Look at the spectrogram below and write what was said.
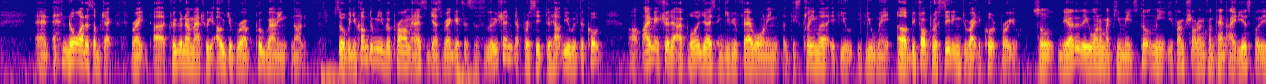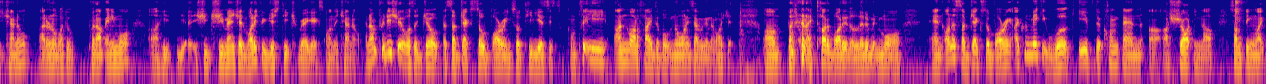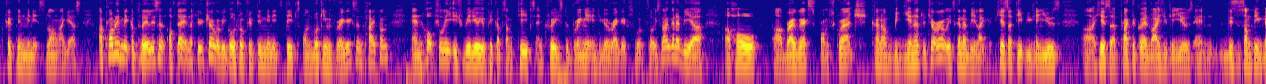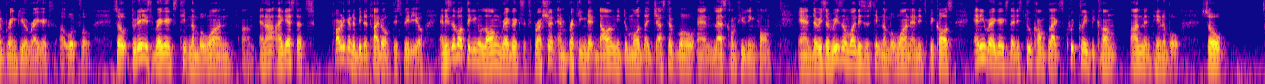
and, and no other subject, right? Uh, trigonometry, algebra, programming, none. So when you come to me with a problem and I suggest regex as a solution that proceed to help you with the code, um, I make sure that I apologize and give you fair warning, a disclaimer if you if you may, uh, before proceeding to write the code for you. So the other day, one of my teammates told me if I'm short on content ideas for this channel, I don't know what to put up anymore. Uh, he she, she mentioned, what if you just teach regex on the channel? And I'm pretty sure it was a joke. A subject so boring, so tedious, it's completely unmonetizable. No one is ever gonna watch it. Um, but then I thought about it a little bit more and on a subject so boring, I could make it work if the content uh, are short enough, something like 15 minutes long, I guess. I'll probably make a playlist of that in the future where we go through 15 minutes tips on working with regex and Python, and hopefully each video you pick up some tips and tricks to bring it into your regex workflow. It's not gonna be a, a whole uh, regex from scratch kind of beginner tutorial. It's gonna be like, here's a tip you can use, uh, here's a practical advice you can use, and this is something you can bring to your regex uh, workflow. So today is regex tip number one, um, and I, I guess that's probably going to be the title of this video and it's about taking long regex expression and breaking that down into more digestible and less confusing form and there is a reason why this is tip number one and it's because any regex that is too complex quickly become unmaintainable so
